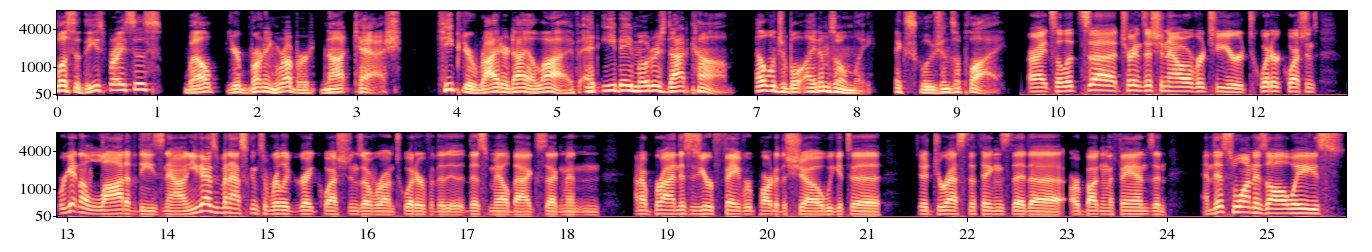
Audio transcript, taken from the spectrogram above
Plus, at these prices, well, you're burning rubber, not cash. Keep your ride or die alive at ebaymotors.com. Eligible items only. Exclusions apply. All right, so let's uh, transition now over to your Twitter questions. We're getting a lot of these now, and you guys have been asking some really great questions over on Twitter for the, this mailbag segment. And I know Bryan, this is your favorite part of the show. We get to to address the things that uh, are bugging the fans, and and this one is always,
